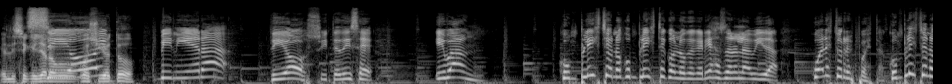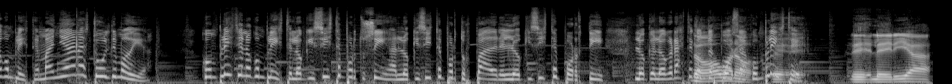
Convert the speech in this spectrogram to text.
Él dice que ya Si lo consiguió todo. Viniera Dios y te dice, Iván, ¿cumpliste o no cumpliste con lo que querías hacer en la vida? ¿Cuál es tu respuesta? ¿Cumpliste o no cumpliste? Mañana es tu último día. ¿Cumpliste o no cumpliste? Lo que hiciste por tus hijas, lo que hiciste por tus padres, lo que hiciste por ti, lo que lograste con tu esposa, bueno, ¿cumpliste? eh, le, le diría,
